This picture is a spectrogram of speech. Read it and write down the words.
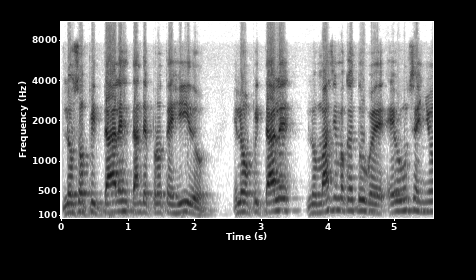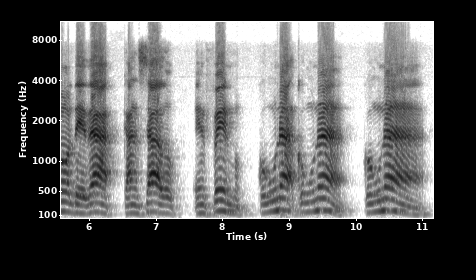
Los hospitales están desprotegidos. En los hospitales, lo máximo que tuve es un señor de edad, cansado, enfermo, con una, con una, con una,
